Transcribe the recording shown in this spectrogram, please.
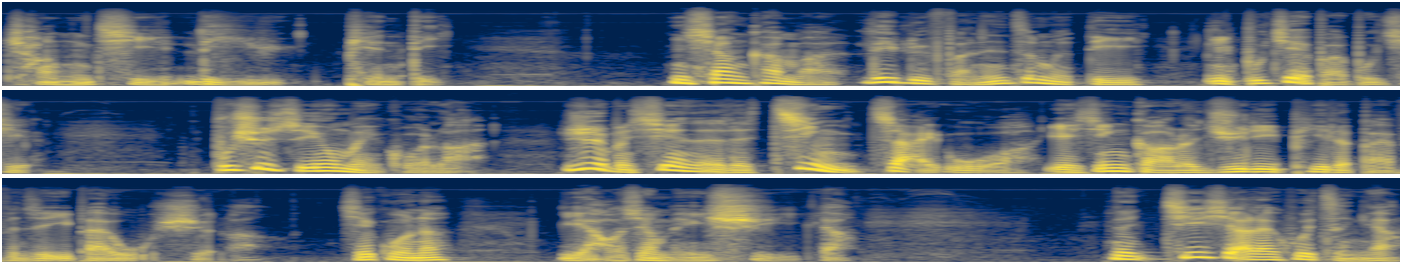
长期利率偏低。你想想看嘛，利率反正这么低，你不借白不借。不是只有美国啦，日本现在的净债务啊，已经搞了 GDP 的百分之一百五十了，结果呢，也好像没事一样。那接下来会怎样？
